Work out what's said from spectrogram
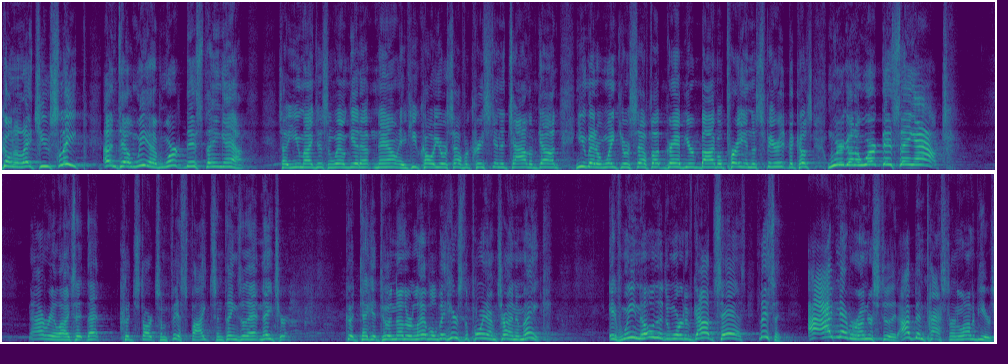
going to let you sleep until we have worked this thing out. So you might just as well get up now. If you call yourself a Christian, a child of God, you better wake yourself up, grab your Bible, pray in the Spirit because we're going to work this thing out. Now, I realize that that could start some fist fights and things of that nature, could take it to another level, but here's the point I'm trying to make. If we know that the Word of God says, listen, I, have never understood, I've been pastoring a lot of years,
